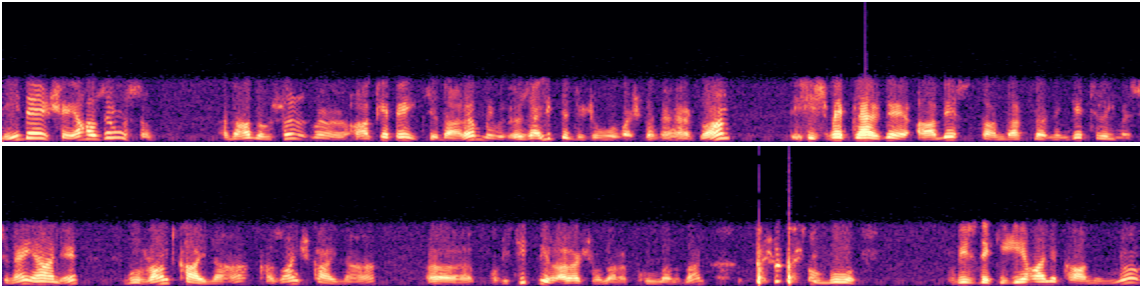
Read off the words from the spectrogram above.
İyi de şeye hazır mısın? Daha doğrusu e, AKP iktidarı özellikle de Cumhurbaşkanı Erdoğan hizmetlerde AB standartlarının getirilmesine yani bu rant kaynağı, kazanç kaynağı e, politik bir araç olarak kullanılan bu bizdeki ihale kanununu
